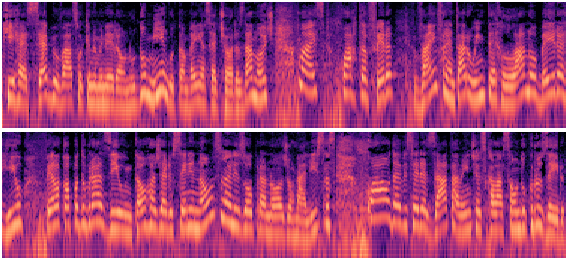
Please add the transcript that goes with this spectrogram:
que recebe o Vasco aqui no Mineirão no domingo, também às 7 horas da noite, mas quarta-feira vai enfrentar o Inter lá no Beira Rio pela Copa do Brasil. Então, Rogério Ceni não sinalizou para nós jornalistas qual deve ser exatamente a escalação do Cruzeiro.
